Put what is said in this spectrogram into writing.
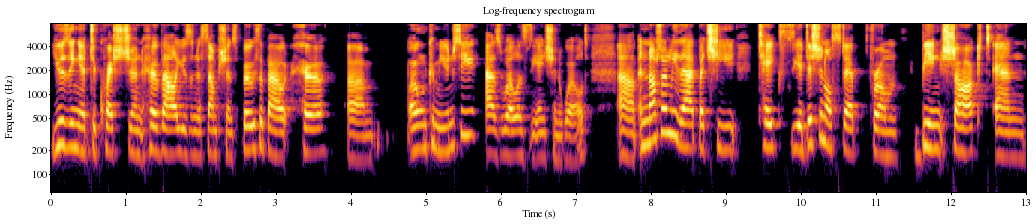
using it to question her values and assumptions, both about her um, own community as well as the ancient world. Um, and not only that, but she takes the additional step from being shocked and,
